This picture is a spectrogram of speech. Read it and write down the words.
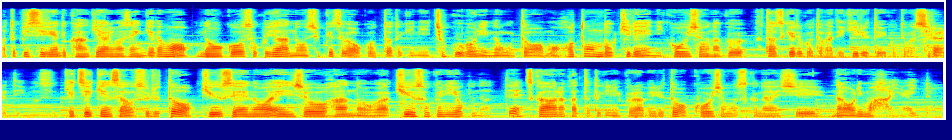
アトピー性炎と関係ありませんけども、脳梗塞や脳出血が起こった時に直後に飲むともうほとんど綺麗に後遺症なく片付けることができるということが知られています。血液検査をすると急性の炎症反応が急速に良くなって使わなかった時に比べると後遺症も少ないし治りも早いと。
